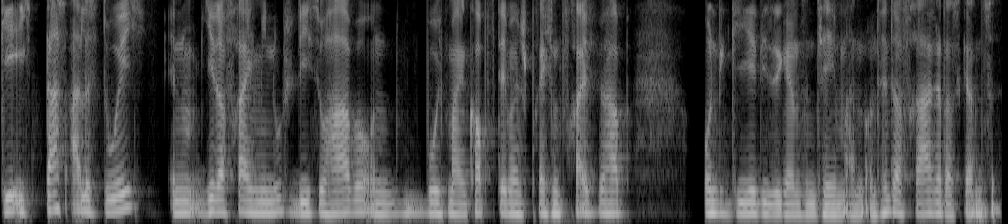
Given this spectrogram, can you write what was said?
gehe ich das alles durch in jeder freien Minute, die ich so habe und wo ich meinen Kopf dementsprechend frei für habe und gehe diese ganzen Themen an und hinterfrage das Ganze.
